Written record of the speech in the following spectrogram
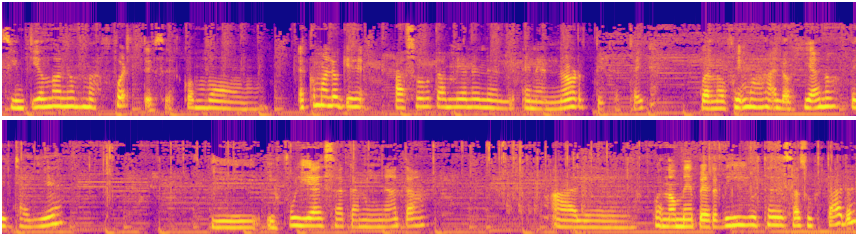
sintiéndonos más fuertes es como es como lo que pasó también en el, en el norte ¿cachai? cuando fuimos a los llanos de Chayé y, y fui a esa caminata al cuando me perdí y ustedes se asustaron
